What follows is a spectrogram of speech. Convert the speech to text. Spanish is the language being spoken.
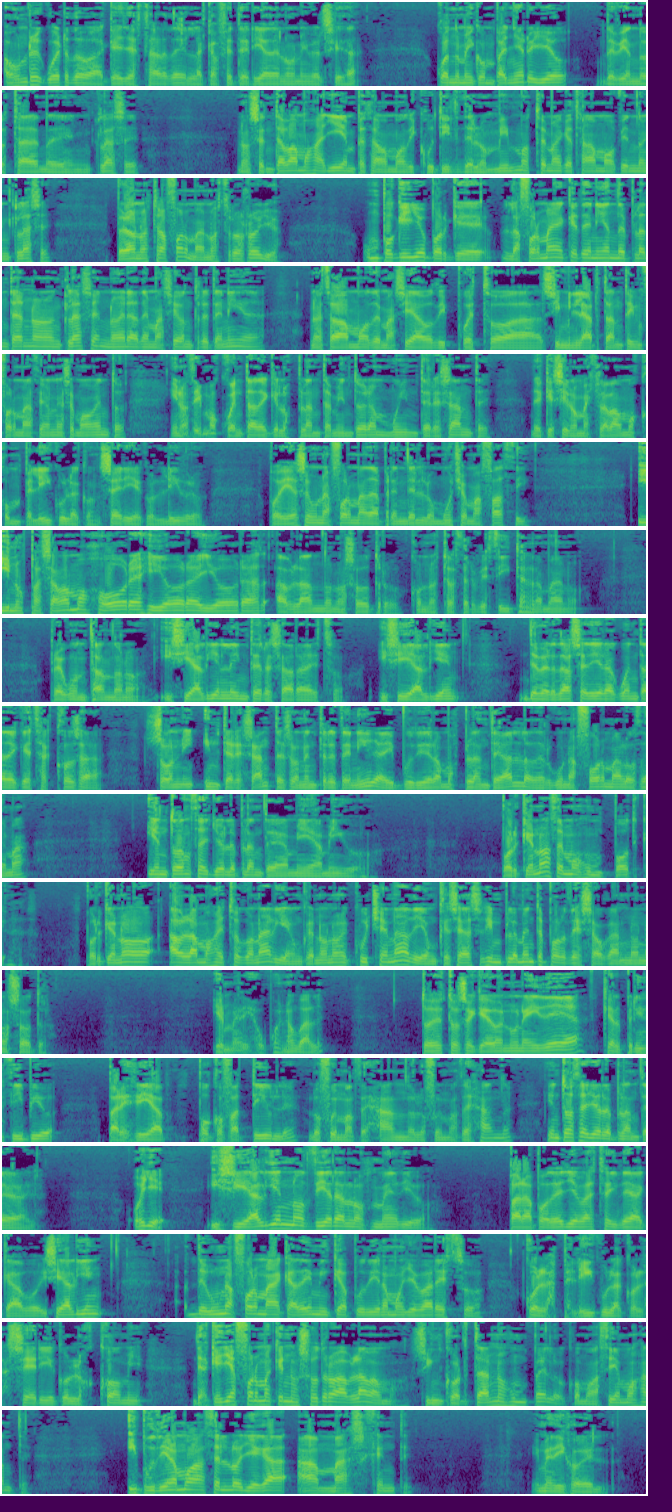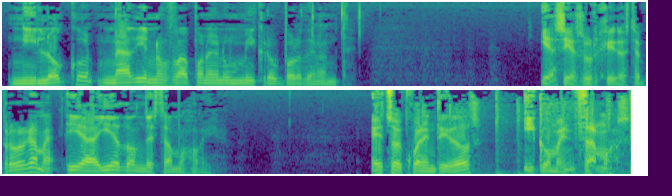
Aún recuerdo aquellas tardes en la cafetería de la universidad, cuando mi compañero y yo, debiendo estar en clase, nos sentábamos allí y empezábamos a discutir de los mismos temas que estábamos viendo en clase, pero a nuestra forma, a nuestro rollo. Un poquillo porque la forma que tenían de plantearnos en clase no era demasiado entretenida, no estábamos demasiado dispuestos a asimilar tanta información en ese momento y nos dimos cuenta de que los planteamientos eran muy interesantes, de que si lo mezclábamos con película, con serie, con libros, podía ser una forma de aprenderlo mucho más fácil. Y nos pasábamos horas y horas y horas hablando nosotros, con nuestra cervecita en la mano, preguntándonos, ¿y si a alguien le interesara esto? ¿Y si alguien de verdad se diera cuenta de que estas cosas son interesantes, son entretenidas y pudiéramos plantearlas de alguna forma a los demás. Y entonces yo le planteé a mi amigo, ¿por qué no hacemos un podcast? ¿Por qué no hablamos esto con alguien, aunque no nos escuche nadie, aunque sea simplemente por desahogarnos nosotros? Y él me dijo, bueno, vale. Todo esto se quedó en una idea que al principio parecía poco factible, lo fuimos dejando, lo fuimos dejando, y entonces yo le planteé a él, oye, ¿y si alguien nos diera los medios para poder llevar esta idea a cabo? ¿Y si alguien de una forma académica pudiéramos llevar esto con las películas, con las series, con los cómics, de aquella forma que nosotros hablábamos, sin cortarnos un pelo, como hacíamos antes, y pudiéramos hacerlo llegar a más gente. Y me dijo él, ni loco, nadie nos va a poner un micro por delante. Y así ha surgido este programa, y ahí es donde estamos hoy. Esto es 42 y comenzamos.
